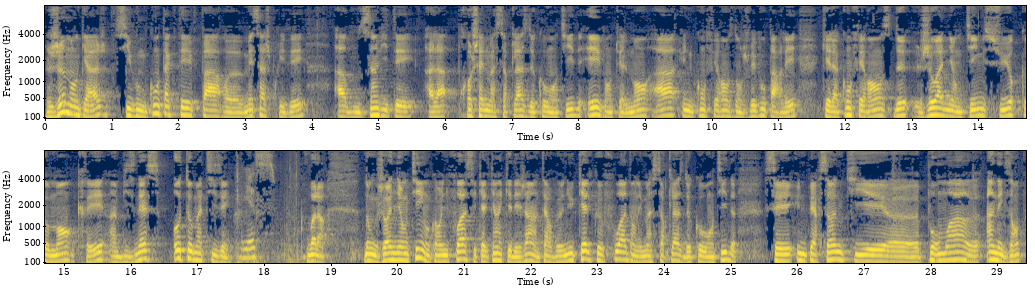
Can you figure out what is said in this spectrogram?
je m'engage, si vous me contactez par message privé, à vous inviter à la prochaine masterclass de Comentide et éventuellement à une conférence dont je vais vous parler, qui est la conférence de Johan Yangting sur comment créer un business automatisé. Yes. Voilà. Donc Johan Yangting, encore une fois, c'est quelqu'un qui est déjà intervenu quelques fois dans les masterclass de Cowanted. C'est une personne qui est euh, pour moi euh, un exemple,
